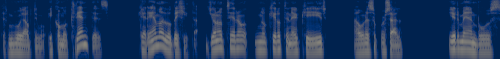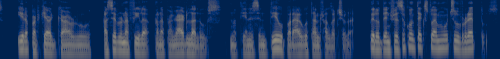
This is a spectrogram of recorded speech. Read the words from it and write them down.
Es muy óptimo. Y como clientes, queremos lo digital. Yo no, quiero, no quiero tener que ir a una sucursal, irme en bus, ir a parquear el carro, hacer una fila para pagar la luz. No tiene sentido para algo tan transaccional. Pero dentro de ese contexto hay muchos retos.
